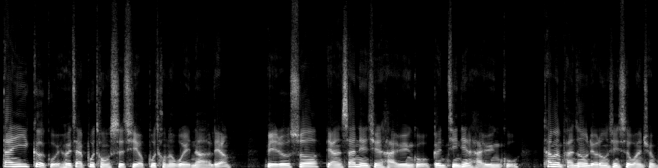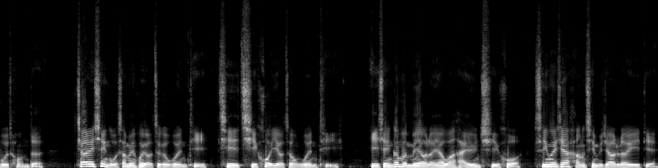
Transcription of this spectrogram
单一个股也会在不同时期有不同的胃纳量，比如说两三年前的海运股跟今天的海运股。他们盘中的流动性是完全不同的，交易线股上面会有这个问题，其实期货也有这种问题。以前根本没有人要玩海运期货，是因为现在行情比较热一点，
